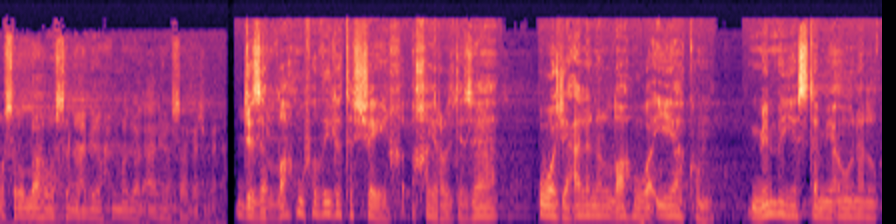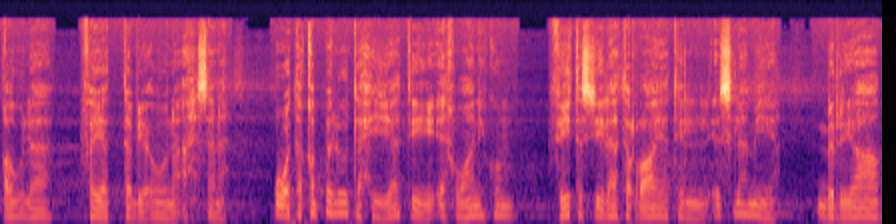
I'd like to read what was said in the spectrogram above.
وصلى الله وسلم على نبينا محمد وعلى آله وصحبه أجمعين. جزا الله فضيلة الشيخ خير الجزاء وجعلنا الله وإياكم ممن يستمعون القول فيتبعون أحسنه. وتقبلوا تحيات إخوانكم في تسجيلات الراية الإسلامية بالرياض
